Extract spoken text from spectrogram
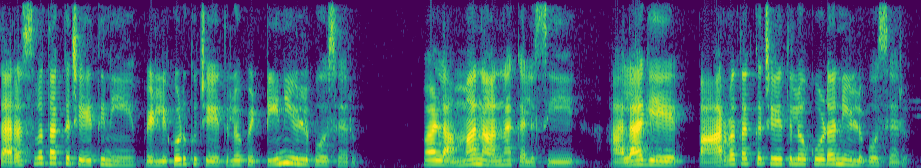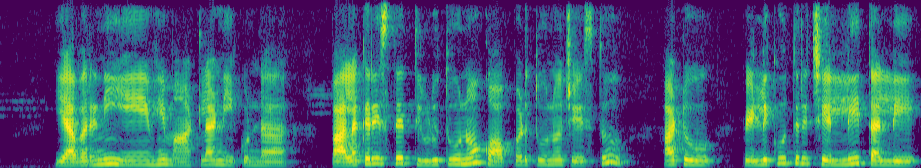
సరస్వతక్క చేతిని పెళ్ళికొడుకు చేతిలో పెట్టి నీళ్ళు పోశారు. వాళ్ళ అమ్మ నాన్న కలిసి అలాగే పార్వతక్క చేతిలో కూడా నీళ్ళు పోశారు. ఎవరినీ ఏమీ మాట్లాడనీయకుండా పలకరిస్తే తిడుతూనో కోప్పడుతూనో చేస్తూ అటు పెళ్ళి కూతురి చెల్లి తల్లి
